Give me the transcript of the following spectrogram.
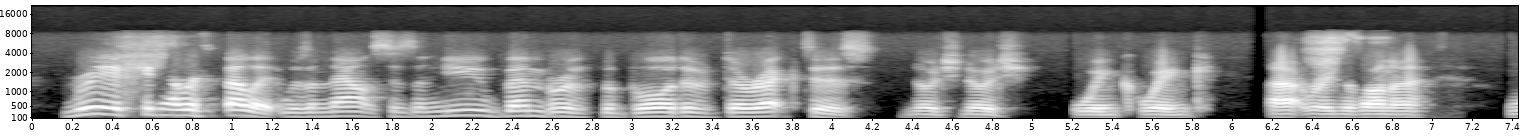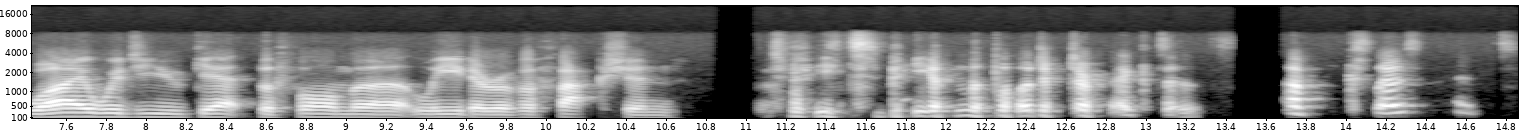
Maria Kanellis Bennett was announced as a new member of the board of directors. Nudge, nudge, wink, wink. At Ring of Honor. Why would you get the former leader of a faction to be, to be on the board of directors? That makes no sense.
